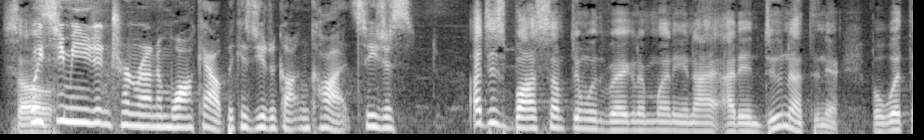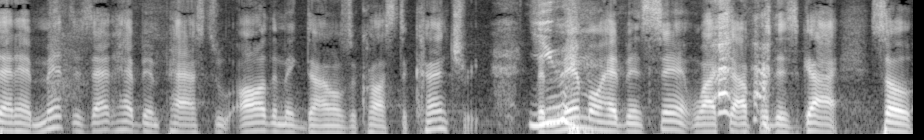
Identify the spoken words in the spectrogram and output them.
So Wait, so you mean you didn't turn around and walk out because you'd have gotten caught? So you just I just bought something with regular money and I, I didn't do nothing there. But what that had meant is that had been passed through all the McDonald's across the country. The You- memo had been sent, watch out for this guy. So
